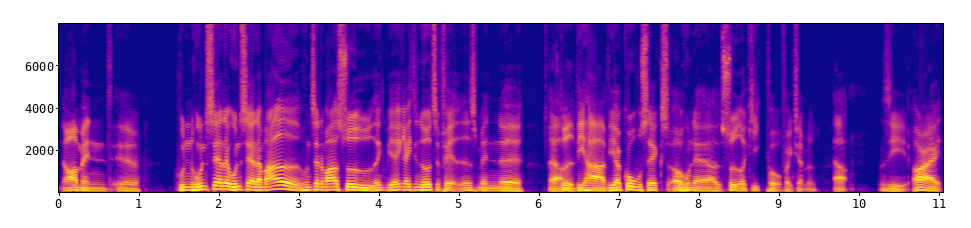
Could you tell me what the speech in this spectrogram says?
nå, men øh, hun, hun, ser da, hun, ser da meget, hun ser da meget sød ud. Ikke? Vi har ikke rigtig noget til fælles, men øh, Ja. du ved, vi, har, vi har god sex, og hun er sød at kigge på, for eksempel. Ja. Og sige, alright,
